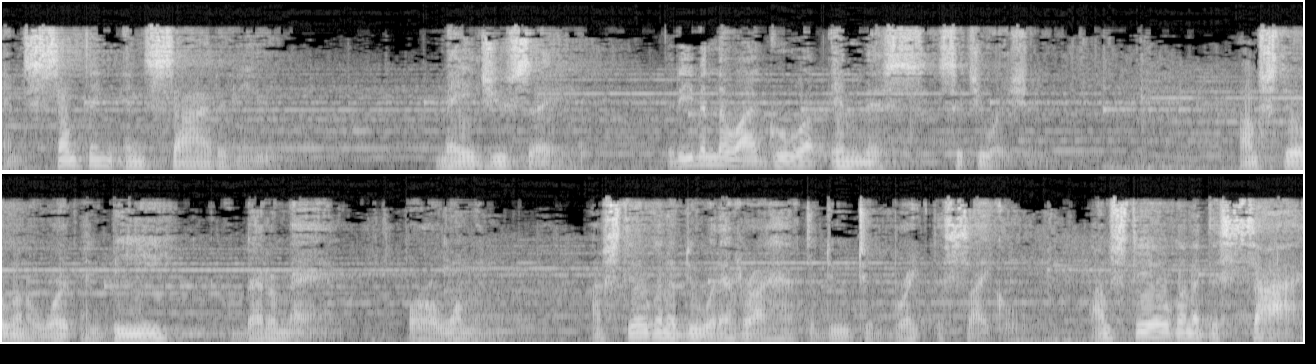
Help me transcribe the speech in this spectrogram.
And something inside of you made you say, that even though I grew up in this situation, I'm still going to work and be a better man or a woman. I'm still going to do whatever I have to do to break the cycle. I'm still going to decide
